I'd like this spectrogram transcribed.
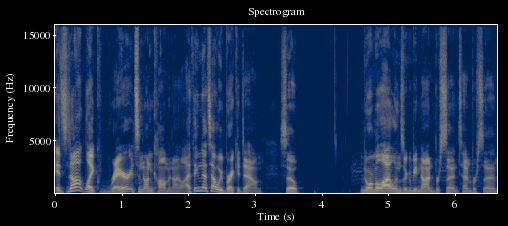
It's not like rare, it's an uncommon island. I think that's how we break it down. So normal islands are gonna be 9%, 10%.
